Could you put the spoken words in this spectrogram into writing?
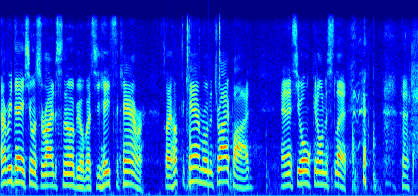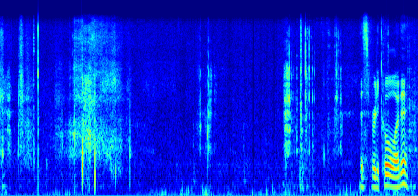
every day she wants to ride a snowmobile, but she hates the camera. So I hooked the camera on the tripod, and then she won't get on the sled. this is pretty cool, isn't it?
